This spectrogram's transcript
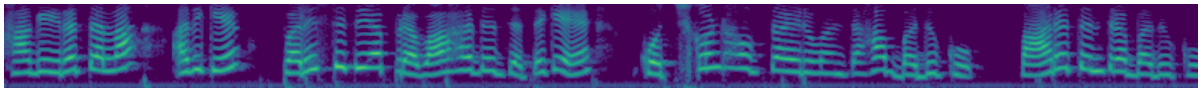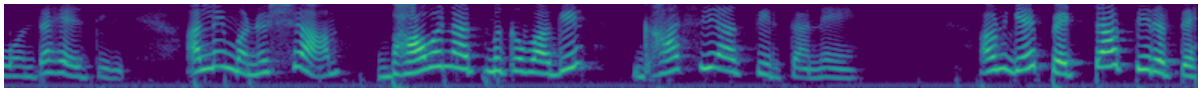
ಹಾಗೆ ಇರುತ್ತಲ್ಲ, ಅದಕ್ಕೆ ಪರಿಸ್ಥಿತಿಯ ಪ್ರವಾಹದ ಜೊತೆಗೆ ಕೊಚ್ಕೊಂಡು ಹೋಗ್ತಾ ಇರುವಂತಹ ಬದುಕು, ಪಾರತಂತ್ರ ಬದುಕು ಅಂತ ಹೇಳ್ತೀವಿ. ಅಲ್ಲಿ ಮನುಷ್ಯ ಭಾವನಾತ್ಮಕವಾಗಿ ಘಾಸಿ ಆಗ್ತಿರ್ತಾನೆ ಅವನಿಗೆ ಪೆಟ್ಟಾಗ್ತಿರತ್ತೆ.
